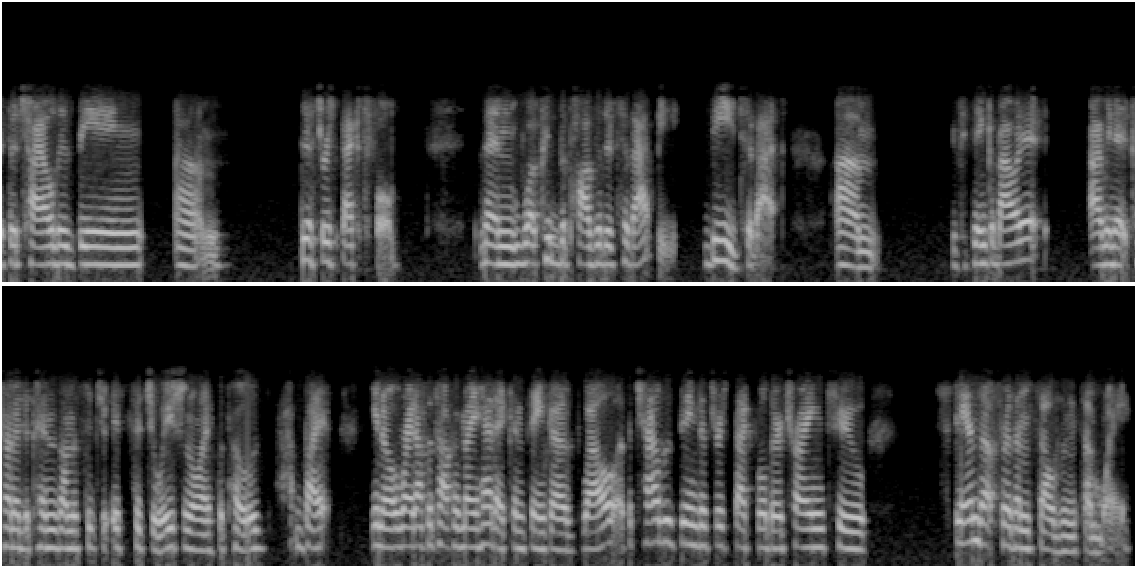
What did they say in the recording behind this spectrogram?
if the child is being um, disrespectful, then what could the positive to that be? Be to that. Um, if you think about it, I mean, it kind of depends on the situ- it's situational, I suppose. But you know, right off the top of my head, I can think of, well, if a child is being disrespectful, they're trying to stand up for themselves in some way.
